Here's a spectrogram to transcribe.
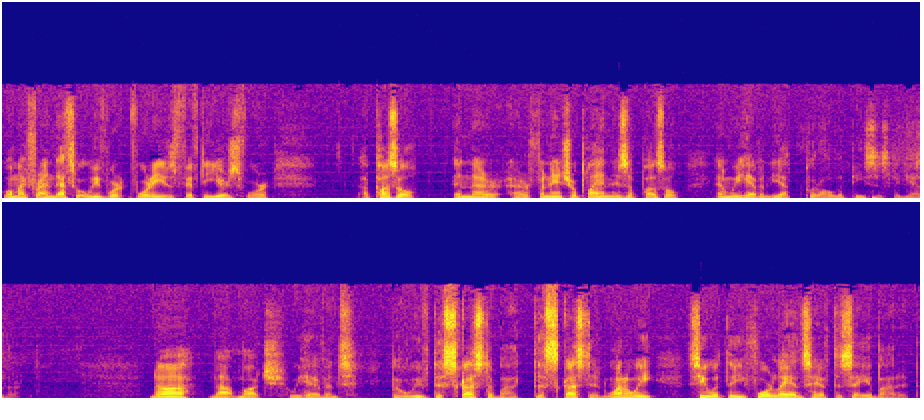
Well, my friend, that's what we've worked 40 to 50 years for. A puzzle, and our, our financial plan is a puzzle, and we haven't yet put all the pieces together. No, not much. We haven't, but we've discussed about discussed it. Why don't we see what the four lads have to say about it?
